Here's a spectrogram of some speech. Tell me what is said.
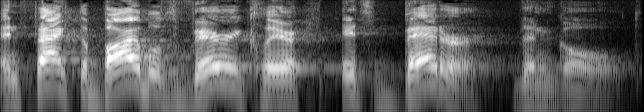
In fact, the Bible's very clear it's better than gold.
